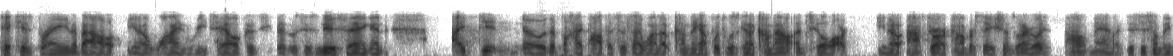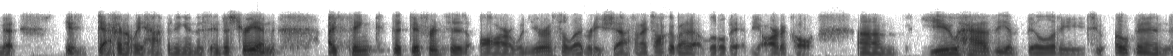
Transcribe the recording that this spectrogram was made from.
pick his brain about, you know, wine retail because it was his new thing. And I didn't know that the hypothesis I wound up coming up with was going to come out until our, you know, after our conversations when I realized, oh man, like this is something that is definitely happening in this industry. And I think the differences are when you're a celebrity chef, and I talk about it a little bit in the article, um, you have the ability to open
